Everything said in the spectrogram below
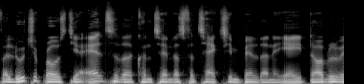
For Lucha Bros, de har altid været contenders for tag team bælterne i AEW,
